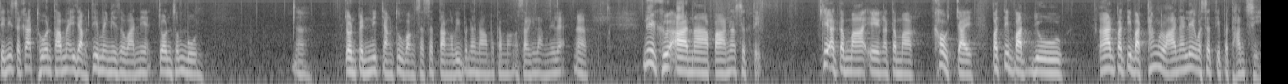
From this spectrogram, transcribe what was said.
ฏินิสักขะทวนทำให้อย่างที่ไม่มีสวรรค์เนี่ยจนสมบูรณ์ จนเป็นนิจังทุวังสัสตังวิปันนามัตมังอสังหิลังนี่แหละนะนี่คืออาณาปานสติ ที่อาตมาเองอาตมาเข้าใจปฏิบัติอยู่การปฏิบัติทั้งหลายนั้นเรียกว่าสติปัฏฐานสี่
